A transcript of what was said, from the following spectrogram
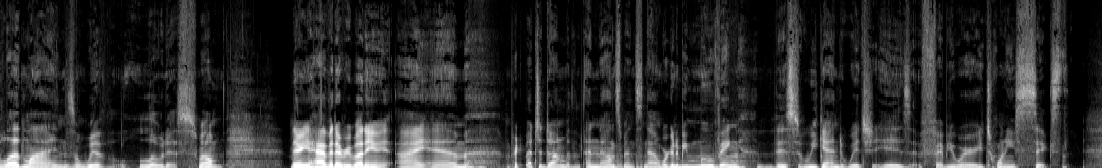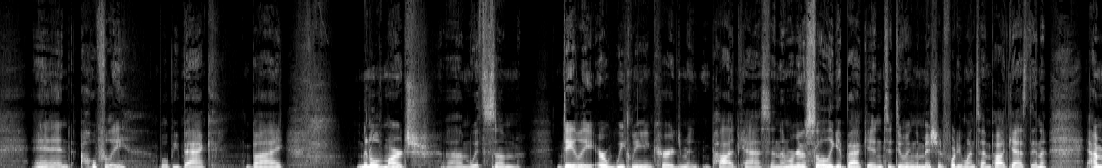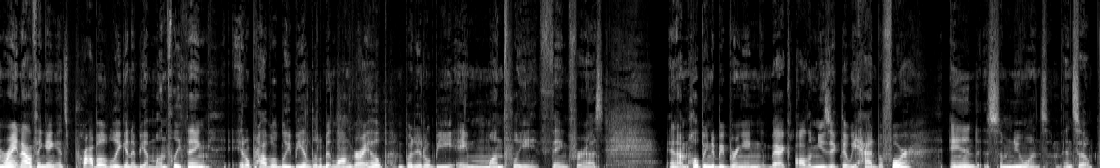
Bloodlines with Lotus. Well, there you have it, everybody. I am pretty much done with announcements now. We're going to be moving this weekend, which is February 26th. And hopefully, we'll be back by middle of March um, with some daily or weekly encouragement podcasts. And then we're going to slowly get back into doing the Mission 4110 podcast. And uh, I'm right now thinking it's probably going to be a monthly thing. It'll probably be a little bit longer, I hope, but it'll be a monthly thing for us. And I'm hoping to be bringing back all the music that we had before and some new ones. And so,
